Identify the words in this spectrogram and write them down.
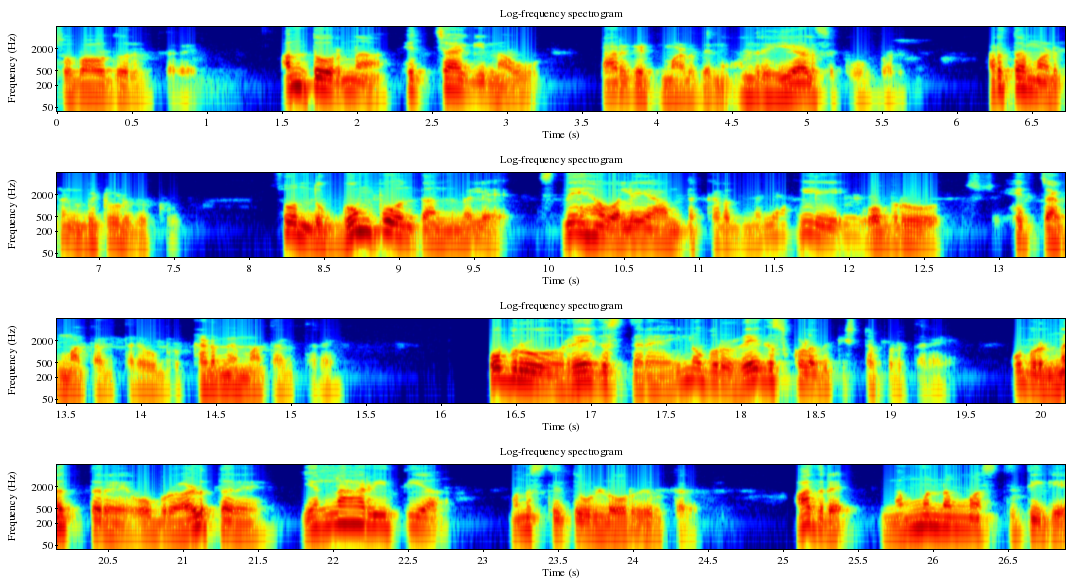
ಸ್ವಭಾವದವ್ರು ಇರ್ತಾರೆ. ಅಂಥವ್ರನ್ನ ಹೆಚ್ಚಾಗಿ ನಾವು ಟಾರ್ಗೆಟ್ ಮಾಡ್ದೇನೆ, ಅಂದರೆ ಹೀಯಾಳ್ಸಕ್ಕೆ ಹೋಗ್ಬಾರ್ದು. ಅರ್ಥ ಮಾಡ್ಕೊಂಡು ಬಿಟ್ಬಿಡ್ಬೇಕು. ಸೊ ಒಂದು ಗುಂಪು ಅಂತ ಅಂದಮೇಲೆ ಸ್ನೇಹ ವಲಯ ಅಂತ ಕರೆದ್ಮೇಲೆ ಅಲ್ಲಿ ಒಬ್ಬರು ಹೆಚ್ಚಾಗಿ ಮಾತಾಡ್ತಾರೆ ಒಬ್ಬರು ಕಡಿಮೆ ಮಾತಾಡ್ತಾರೆ ಒಬ್ಬರು ರೇಗಿಸ್ತಾರೆ ಇನ್ನೊಬ್ಬರು ರೇಗಿಸ್ಕೊಳ್ಳೋದಕ್ಕೆ ಇಷ್ಟಪಡ್ತಾರೆ ಒಬ್ಬರು ನಗ್ತಾರೆ ಒಬ್ಬರು ಅಳ್ತಾರೆ ಎಲ್ಲ ರೀತಿಯ ಮನಸ್ಥಿತಿ ಉಳ್ಳವರು ಇರ್ತಾರೆ. ಆದರೆ ನಮ್ಮ ನಮ್ಮ ಸ್ಥಿತಿಗೆ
